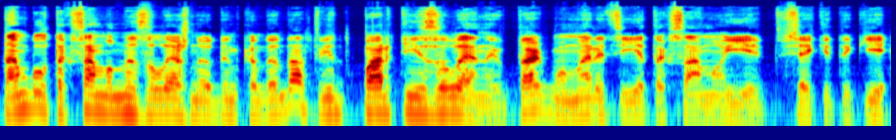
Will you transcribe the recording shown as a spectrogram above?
Там був так само незалежний один кандидат від партії зелених. Так, в Америці є так само, є всякі такі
